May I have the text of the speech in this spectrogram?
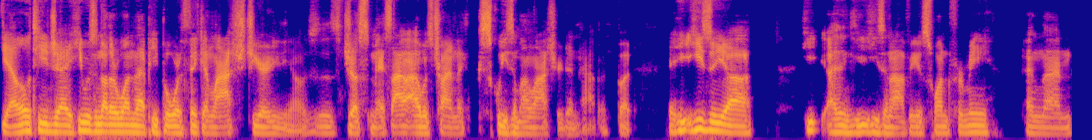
yeah, little Tjay, he was another one that people were thinking last year. You know, was just miss. I, I, was trying to squeeze him on last year, didn't happen. But he, he's a, uh, he, I think he, he's an obvious one for me. And then,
